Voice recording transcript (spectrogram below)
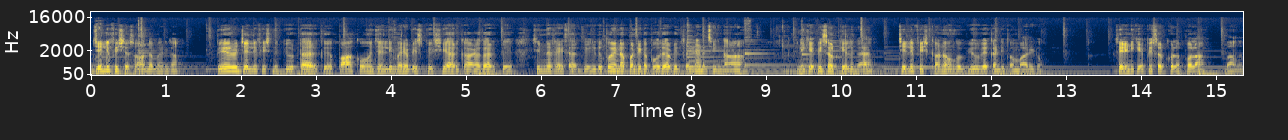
ஜெல்லி ஃபிஷ்ஷஸும் அந்த மாதிரி தான் பேரும் ஜெல்லி ஃபிஷ்னு க்யூட்டாக இருக்குது பார்க்கவும் ஜெல்லி மாதிரி அப்படியே ஸ்குஷியாக இருக்குது அழகாக இருக்குது சின்ன சைஸாக இருக்குது இது போய் என்ன பண்ணிட போகுது அப்படின்னு சொல்லி நினச்சிங்கன்னா இன்றைக்கி எபிசோட் கேளுங்க. ஜெல்லி ஃபிஷ்க்கான உங்கள் வியூவே கண்டிப்பாக மாறிடும். சரி இன்றைக்கி எபிசோட்குள்ளே போகலாம் வாங்க.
